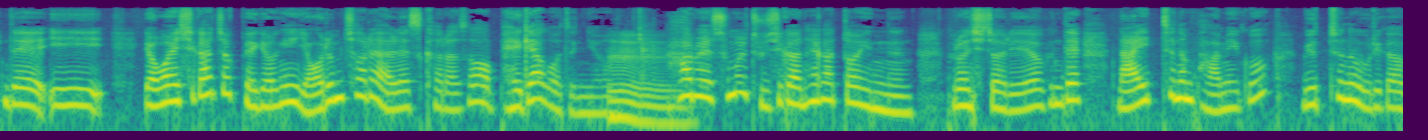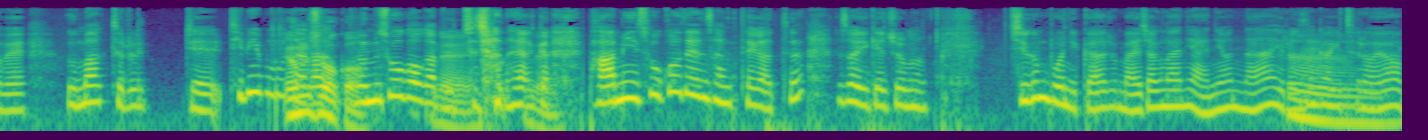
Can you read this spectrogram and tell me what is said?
근데 이 영화의 시간적 배경이 여름철의 알래스카라서 백야거든요. 음. 하루에 22시간 해가 떠 있는 그런 시절이에요. 근데 나이트는 밤이고 뮤트는 우리가 왜 음악 들을 이제 TV 보다가 음소거. 음소거가 네. 뮤트잖아요. 그러니까 네. 밤이 소거된 상태 같은. 그래서 이게 좀 지금 보니까 좀 말장난이 아니었나 이런 생각이 음. 들어요.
